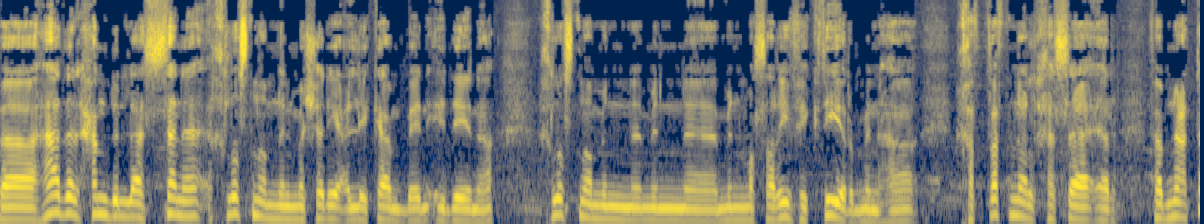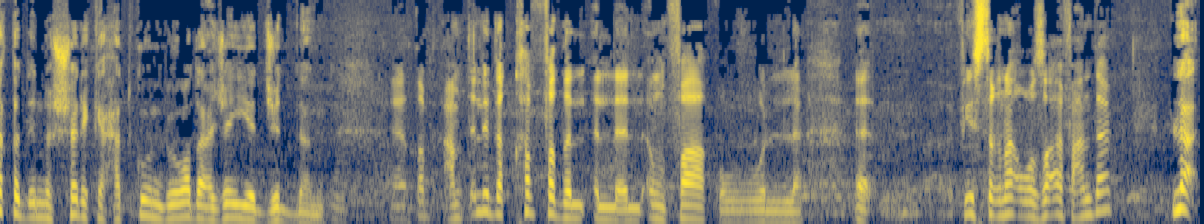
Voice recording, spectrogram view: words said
فهذا الحمد لله السنة خلصنا من المشاريع اللي كان بين إيدينا خلصنا من من من مصاريف كثير منها خففنا الخسائر فبنعتقد إنه الشركة حتكون بوضع جيد جدا طب عم تقلي بدك تخفض الإنفاق وال في استغناء وظائف عندك؟ لا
